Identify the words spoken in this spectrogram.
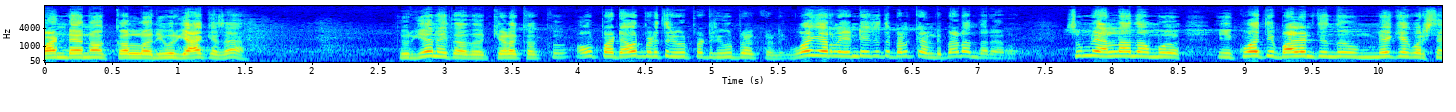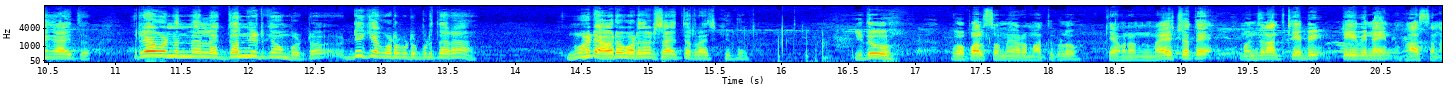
ಬಂಡೆನೋ, ಕಲ್ಲೋ, ಇವ್ರಿಗೆ ಯಾಕೆ ಸಾ ಇವ್ರಿಗೆ ಏನೈತೆ ಅದು ಕೇಳೋಕ್ಕು ಅವ್ರ ಪಾರ್ಟಿ, ಅವ್ರು ಬೆಳಿತಾರೆ, ಇವ್ರ ಪಾರ್ಟಿ, ಇವ್ರು ಬೆಳ್ಕೊಳ್ಳಿ. ಹೋಗ್ಯಾರಲ್ಲ ಎನ್ ಡಿ ಜೊತೆ ಬೆಳ್ಕೊಳ್ಳಿ, ಬೇಡ ಅಂತಾರೆ ಯಾರು. ಸುಮ್ಮನೆ ಎಲ್ಲ ನಮ್ಮ ಈ ಕೋತಿ ಬಾಳೆಹಣ್ಣು ತಿಂದು ಮೇಕೆ ವರ್ಷದಂಗೆ ಆಯಿತು. ರೇವಣ್ಣನ ಮೇಲೆ ಗನ್ ಇಟ್ಕೊಂಡ್ಬಿಟ್ಟು ಡಿ ಕೆ ಕೊಡ್ಬಿಟ್ಟು ಬಿಡ್ತಾರಾ? ನೋಡಿ ಅವರೇ ಹೊಡೆದಾಡ್ಸಿ ಸಾಯ್ತಾರೆ ರಾಜಕೀಯದಲ್ಲಿ. ಇದು ಗೋಪಾಲ ಸ್ವಾಮಿ ಅವರ ಮಾತುಗಳು. ಕ್ಯಾಮರಾಮನ್ ಮಹೇಶ್ ಜೊತೆ Manjunath K B, T V nine Hassan.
